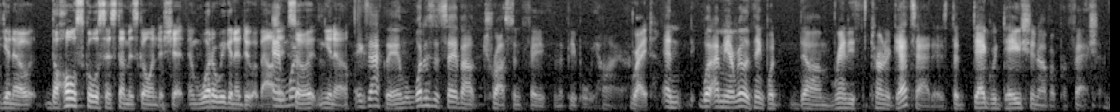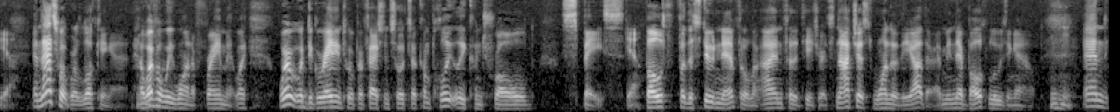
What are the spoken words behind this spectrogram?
you know the whole school system is going to shit. And what are we going to do about And it? what- so, it, you know, Exactly. And what does it say about trust and faith in the people we hire? right. And what I mean, I really think what um, Randy Turner gets at is the degradation of a profession. Yeah. And that's what we're looking at. Mm-hmm. However, we want to frame it, like we're, we're degrading to a profession, so it's a completely controlled space. Yeah. Both for the student and for the and for the teacher. It's not just one or the other. I mean, they're both losing out. Mm-hmm. And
